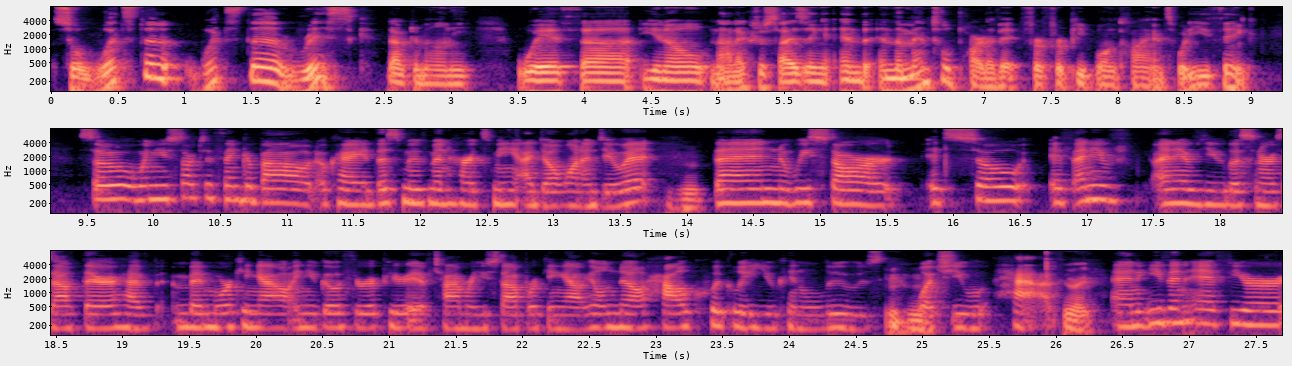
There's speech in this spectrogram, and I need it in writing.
So what's the what's the risk, Dr. Melanie, with uh, you know not exercising and and the mental part of it for for people and clients? What do you think? So when you start to think about, okay, this movement hurts me, I don't want to do it, Mhm. then we start. It's so. If any of any of you listeners out there have been working out and you go through a period of time where you stop working out, you'll know how quickly you can lose Mhm. what you have. Right. And even if you're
